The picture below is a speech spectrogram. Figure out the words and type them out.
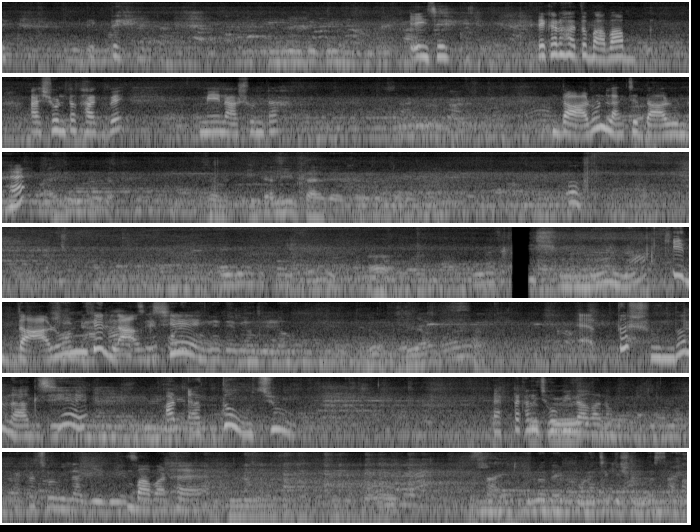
দেখতে। এই যে এখানে হয়তো বাবা আসনটা থাকবে মেন আসনটা। দারুণ লাগছে দারুণ হ্যাঁ? ও সুন্দর না কি দারুণ যে লাগছে। এত সুন্দর লাগছে আর এত উঁচু। একটা খালি ছবি লাগানো। একটা ছবি লাগিয়ে দিয়েছে। বাবার হ্যাঁ। সাইডগুলো দেখ করেছে কি সুন্দর সাইড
